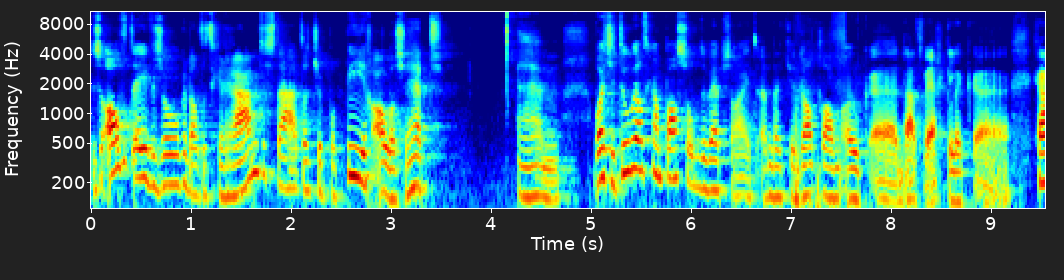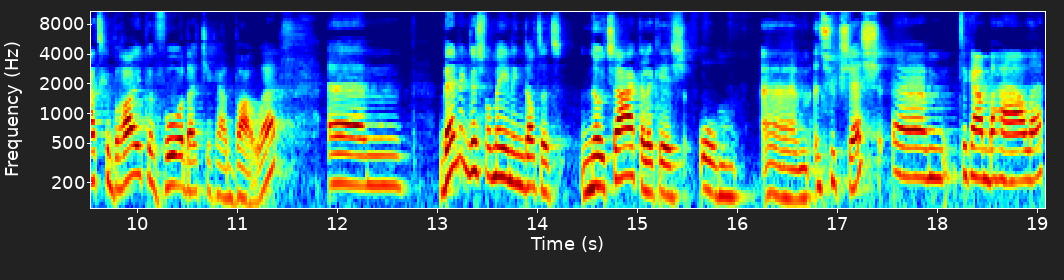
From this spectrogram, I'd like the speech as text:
Dus altijd even zorgen dat het geraamte staat, dat je op papier alles hebt. Um, wat je toe wilt gaan passen op de website. En dat je dat dan ook uh, daadwerkelijk uh, gaat gebruiken voordat je gaat bouwen. Um, ben ik dus van mening dat het noodzakelijk is om um, een succes um, te gaan behalen?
